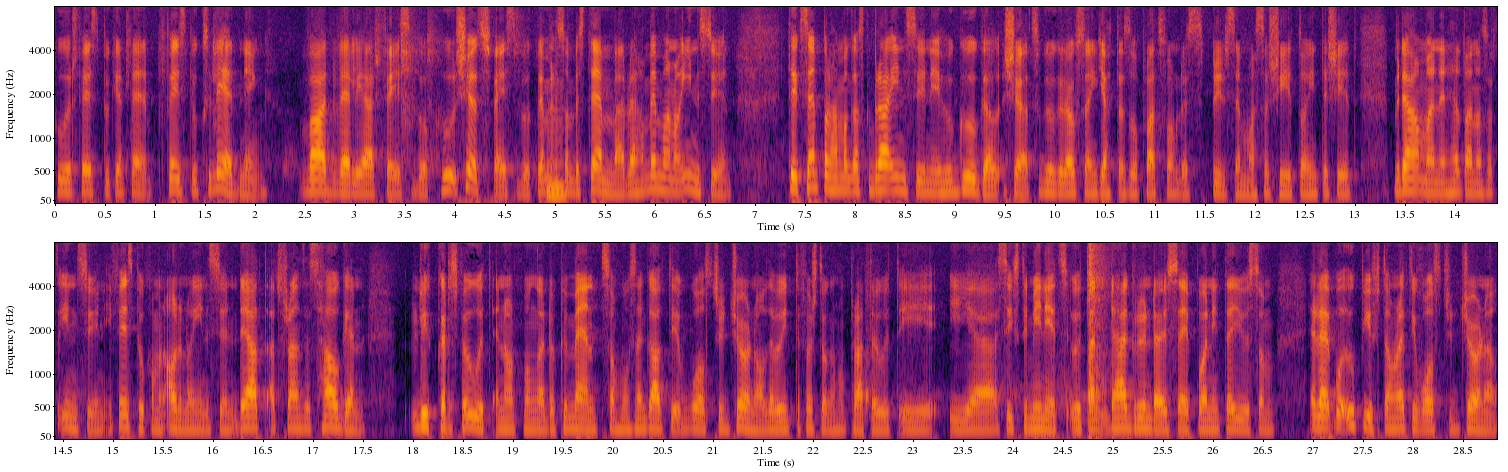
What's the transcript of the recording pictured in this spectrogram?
hur Facebook egentligen, Facebooks ledning, vad väljer Facebook, hur sköts Facebook, vem är det som bestämmer, vem, vem har någon insyn? Till exempel har man ganska bra insyn i hur Google sköts. Google är också en jättestor plattform det sprids en massa skit och inte skit. Men där har man en helt annan sorts insyn. I Facebook har man aldrig någon insyn. Det är att, att Frances Haugen lyckades få ut enormt många dokument som hon sen gav till Wall Street Journal. Det var inte första gången hon pratade ut i, i uh, 60 minutes, utan det här grundar ju sig på en intervju som, eller på uppgifter hon hade till Wall Street Journal.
